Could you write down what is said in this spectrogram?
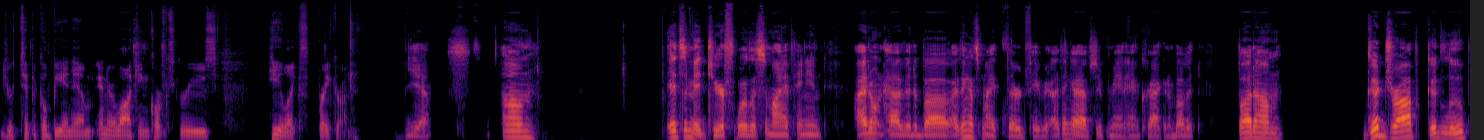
your typical B and M interlocking corkscrews, helix break run. Yeah. Um, it's a mid tier floorless in my opinion. I don't have it above. I think it's my third favorite. I think I have Superman and Kraken above it. But um, good drop, good loop.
